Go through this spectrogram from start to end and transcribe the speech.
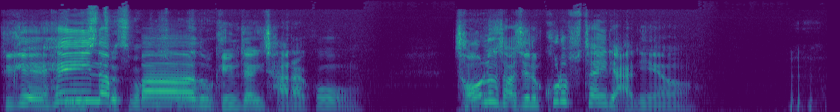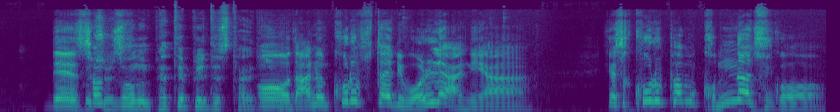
그게 받기 아빠도. 굉장히 잘하고 저는 사실은 콜옵 스타일이 아니에요. 근데 서, 그렇죠. 너는 배틀필드 스타일이죠. 어 나는 콜옵 스타일이 원래 아니야. 그래서 콜옵 하면 겁나 죽어.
